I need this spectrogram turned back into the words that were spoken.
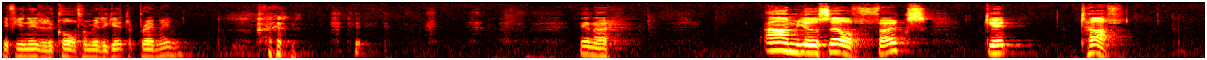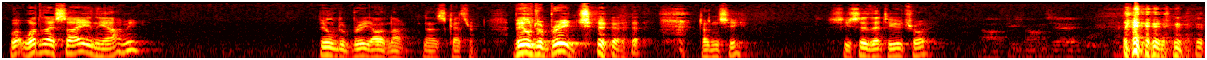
if you needed a call from me to get to Prem you know, arm yourself, folks. Get tough. What, what do they say in the army? Build a bridge. Oh, no, no, it's Catherine. Build a bridge, doesn't she? She said that to you, Troy? Oh, a few times, yeah.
